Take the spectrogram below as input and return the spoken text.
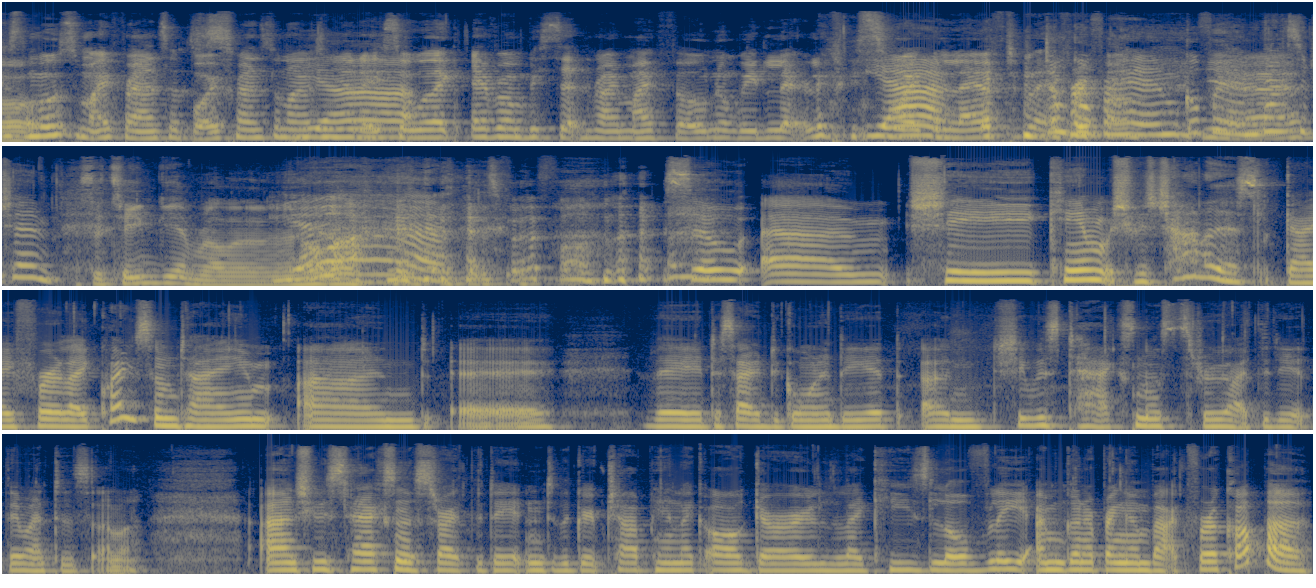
because Oh. most of my friends had boyfriends when I was in uni, Yeah. so we're like everyone would be sitting around my phone and we'd literally be yeah, swiping left and don't go for him. Go for him. Yeah. Message him. It's a team game rather than Yeah. it's a bit of fun. So um, she came. She was chatting to this guy for like quite some time, and uh, they decided to go on a date. And she was texting us throughout the date. They went to the cinema, and she was texting us throughout the date into the group chat, being like, "Oh, girl, like he's lovely. I'm gonna bring him back for a cuppa."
